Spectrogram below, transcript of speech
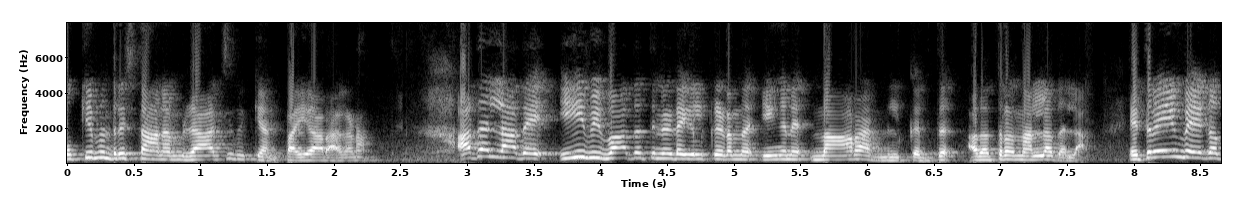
മുഖ്യമന്ത്രി സ്ഥാനം രാജിവെക്കാൻ തയ്യാറാകണം. അതല്ലാതെ ഈ വിവാദത്തിനിടയിൽ കിടന്ന് ഇങ്ങനെ നാറാൻ നിൽക്കരുത്. അതത്ര നല്ലതല്ല. എത്രയും വേഗം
